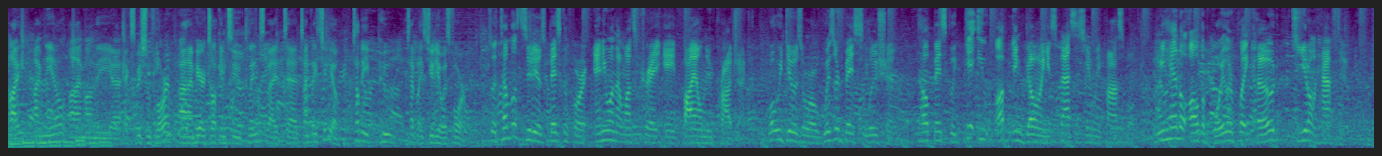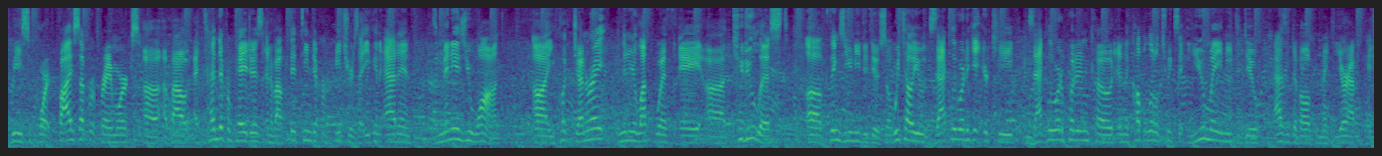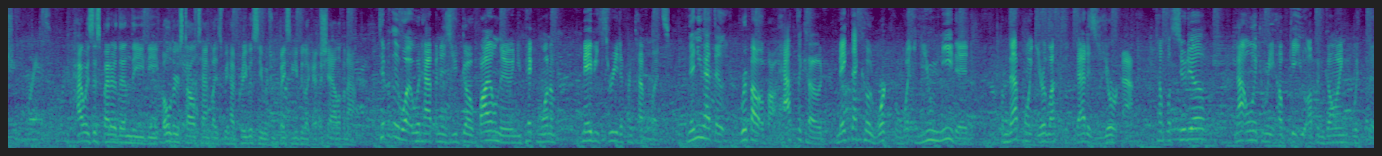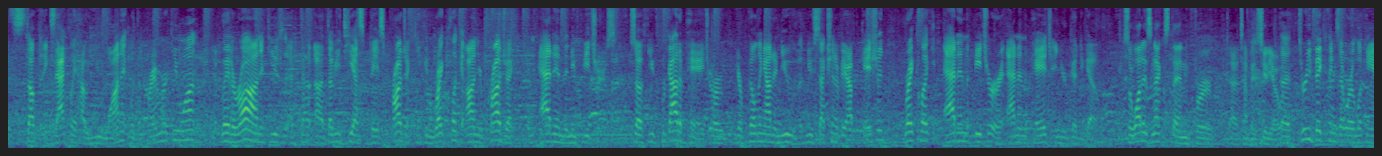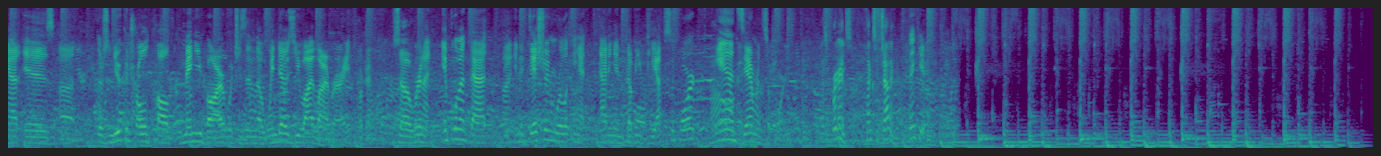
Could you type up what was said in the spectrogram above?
Hi, I'm Neil. I'm on the uh, exhibition floor, and I'm here talking to Clint about uh, Template Studio. Tell me who Template Studio is for. So Template Studio is basically for anyone that wants to create a file new project. What we do is we're a wizard-based solution to help basically get you up and going as fast as humanly possible. We handle all the boilerplate code, so you don't have to. We support five separate frameworks, uh, about uh, 10 different pages, and about 15 different features that you can add in as many as you want uh, you click generate, and then you're left with a uh, to-do list of things you need to do. So we tell you exactly where to get your key, exactly where to put it in code, and a couple little tweaks that you may need to do as a developer to make your application great. How is this better than the, the older style templates we had previously, which would basically give you like a shell of an app? Typically what would happen is you'd go file new and you pick one of maybe three different templates. Then you have to rip out about half the code, make that code work for what you needed. From that point, you're left with that is your app. Template Studio, not only can we help get you up and going with the stuff exactly how you want it, with the framework you want, later on, if you use a WTS-based project, you can right-click on your project and add in the new features. So if you forgot a page or you're building out a new, a new section of your application, right-click, add in the feature or add in the page, and you're good to go. So what is next then for uh, Template Studio? The three big things that we're looking at is uh, there's a new control called Menu Bar, which is in the Windows UI library. Okay. So we're going to implement that. Uh, in addition, we're looking at adding in WPF support oh, and okay. Xamarin support. That's brilliant. Thanks for chatting. Thank you.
